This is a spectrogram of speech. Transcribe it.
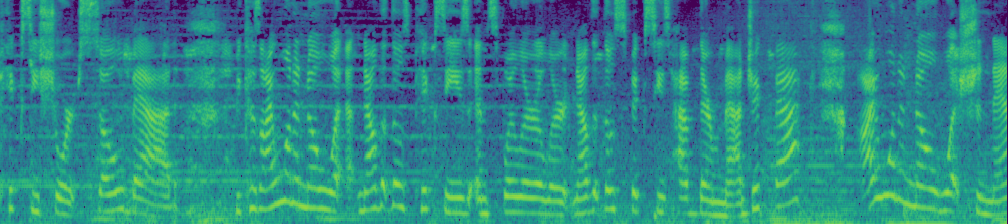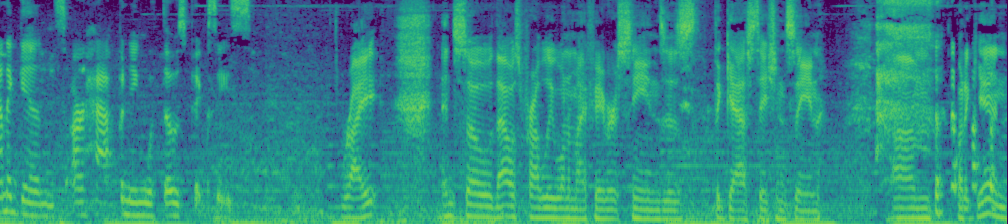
pixie short so bad because I want to know what now that those pixies and spoiler alert now that those pixies have their magic back I want to know what shenanigans are happening with those pixies right? And so that was probably one of my favorite scenes is the gas station scene. Um, but again,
